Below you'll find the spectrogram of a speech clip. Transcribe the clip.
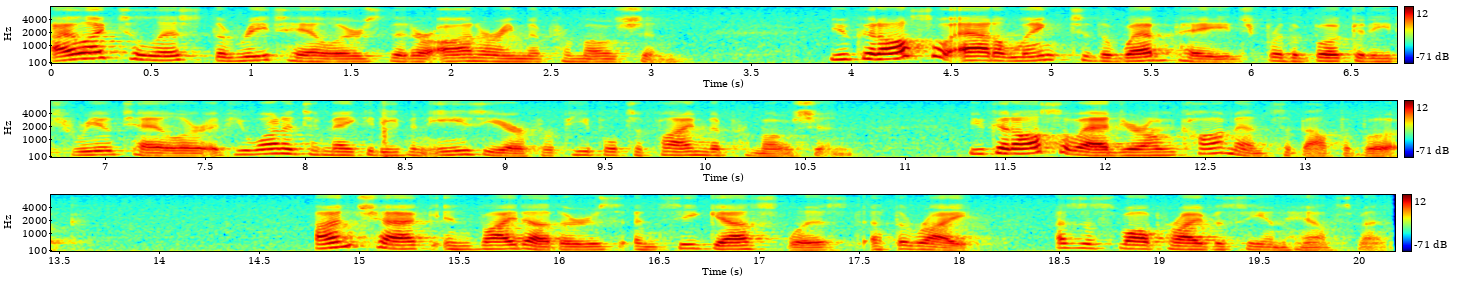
I like to list the retailers that are honoring the promotion. You could also add a link to the web page for the book at each retailer if you wanted to make it even easier for people to find the promotion. You could also add your own comments about the book. Uncheck Invite Others and See Guest List at the right as a small privacy enhancement.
